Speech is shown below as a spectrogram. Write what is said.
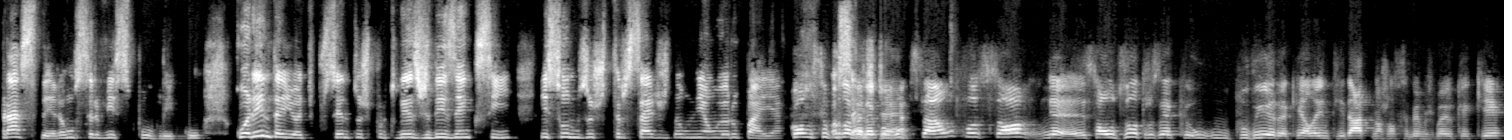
para aceder a um serviço público, 48% dos portugueses dizem que sim, e somos os terceiros da União Europeia. Como se o problema seja, da corrupção fosse só, eh, só os outros é que o poder, aquela entidade, nós não sabemos bem o que é que é,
